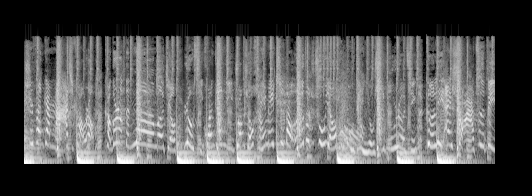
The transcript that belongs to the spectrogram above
吃饭干嘛？吃烤肉，烤个肉等那么久，肉喜欢跟你装熟，还没吃到额头就出油。木炭有时不热情，格力爱耍自闭，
